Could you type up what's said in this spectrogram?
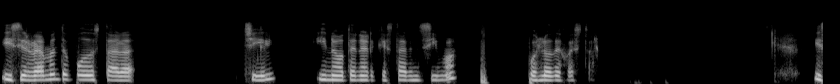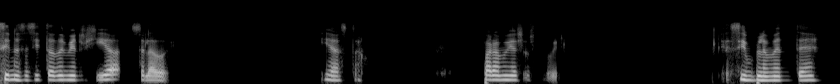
Y si realmente puedo estar chill y no tener que estar encima, pues lo dejo estar. Y si necesita de mi energía, se la doy. Y ya está. Para mí eso es fluir. Simplemente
